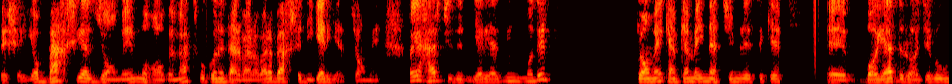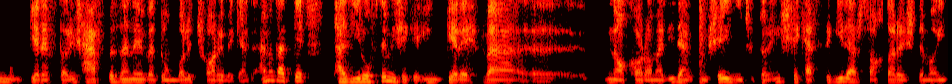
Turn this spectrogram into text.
بشه یا بخشی از جامعه مقاومت بکنه در برابر بخش دیگری از جامعه و یا هر چیز دیگری. از این مدل جامعه کم کم به این نتیجه می‌رسه که باید راجع به اون گرفتاریش حرف بزنه و دنبال چاره بگرده. همینقدر که پذیرفته میشه که این گره و ناکارآمدی در گوشه وجود داره. این شکستگی در ساختار اجتماعی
